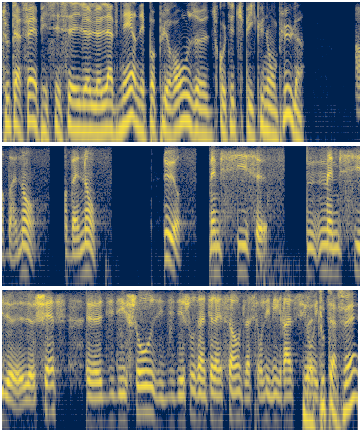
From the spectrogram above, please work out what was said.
Tout à fait. Puis c'est, l'avenir n'est pas plus rose euh, du côté du PQ non plus là. Ah ben non. Ah ben non. Sûr. Même si ce, même si le, le chef euh, dit des choses, il dit des choses intéressantes là sur l'immigration. Ben, tout à fait.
